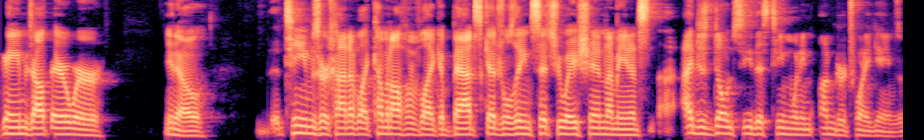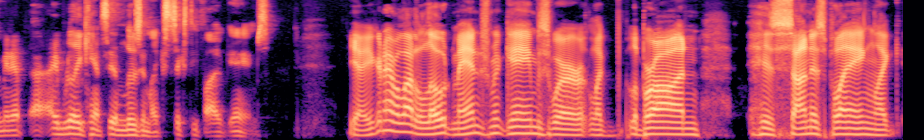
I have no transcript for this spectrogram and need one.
games out there where you know the teams are kind of like coming off of like a bad scheduling situation. I mean, it's I just don't see this team winning under 20 games. I mean, I really can't see them losing like 65 games. Yeah, you're gonna have a lot of load management games where like LeBron, his son is playing like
